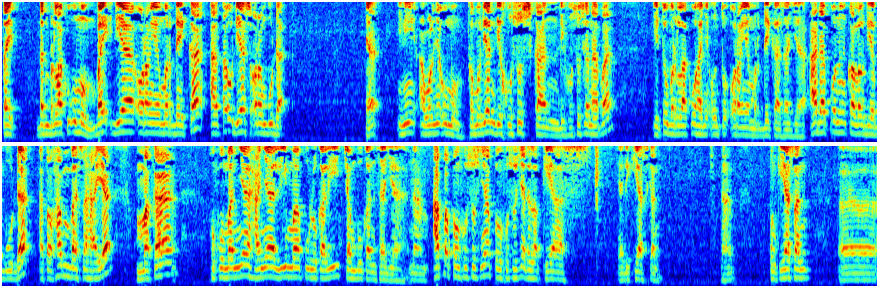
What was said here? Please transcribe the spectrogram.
taib dan berlaku umum, baik dia orang yang merdeka atau dia seorang budak. Ya, ini awalnya umum. Kemudian dikhususkan, dikhususkan apa? Itu berlaku hanya untuk orang yang merdeka saja. Adapun kalau dia budak atau hamba sahaya, maka hukumannya hanya 50 kali cambukan saja. Nah, apa pengkhususnya? Pengkhususnya adalah kias. Ya, dikiaskan. Nah, pengkiasan uh,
